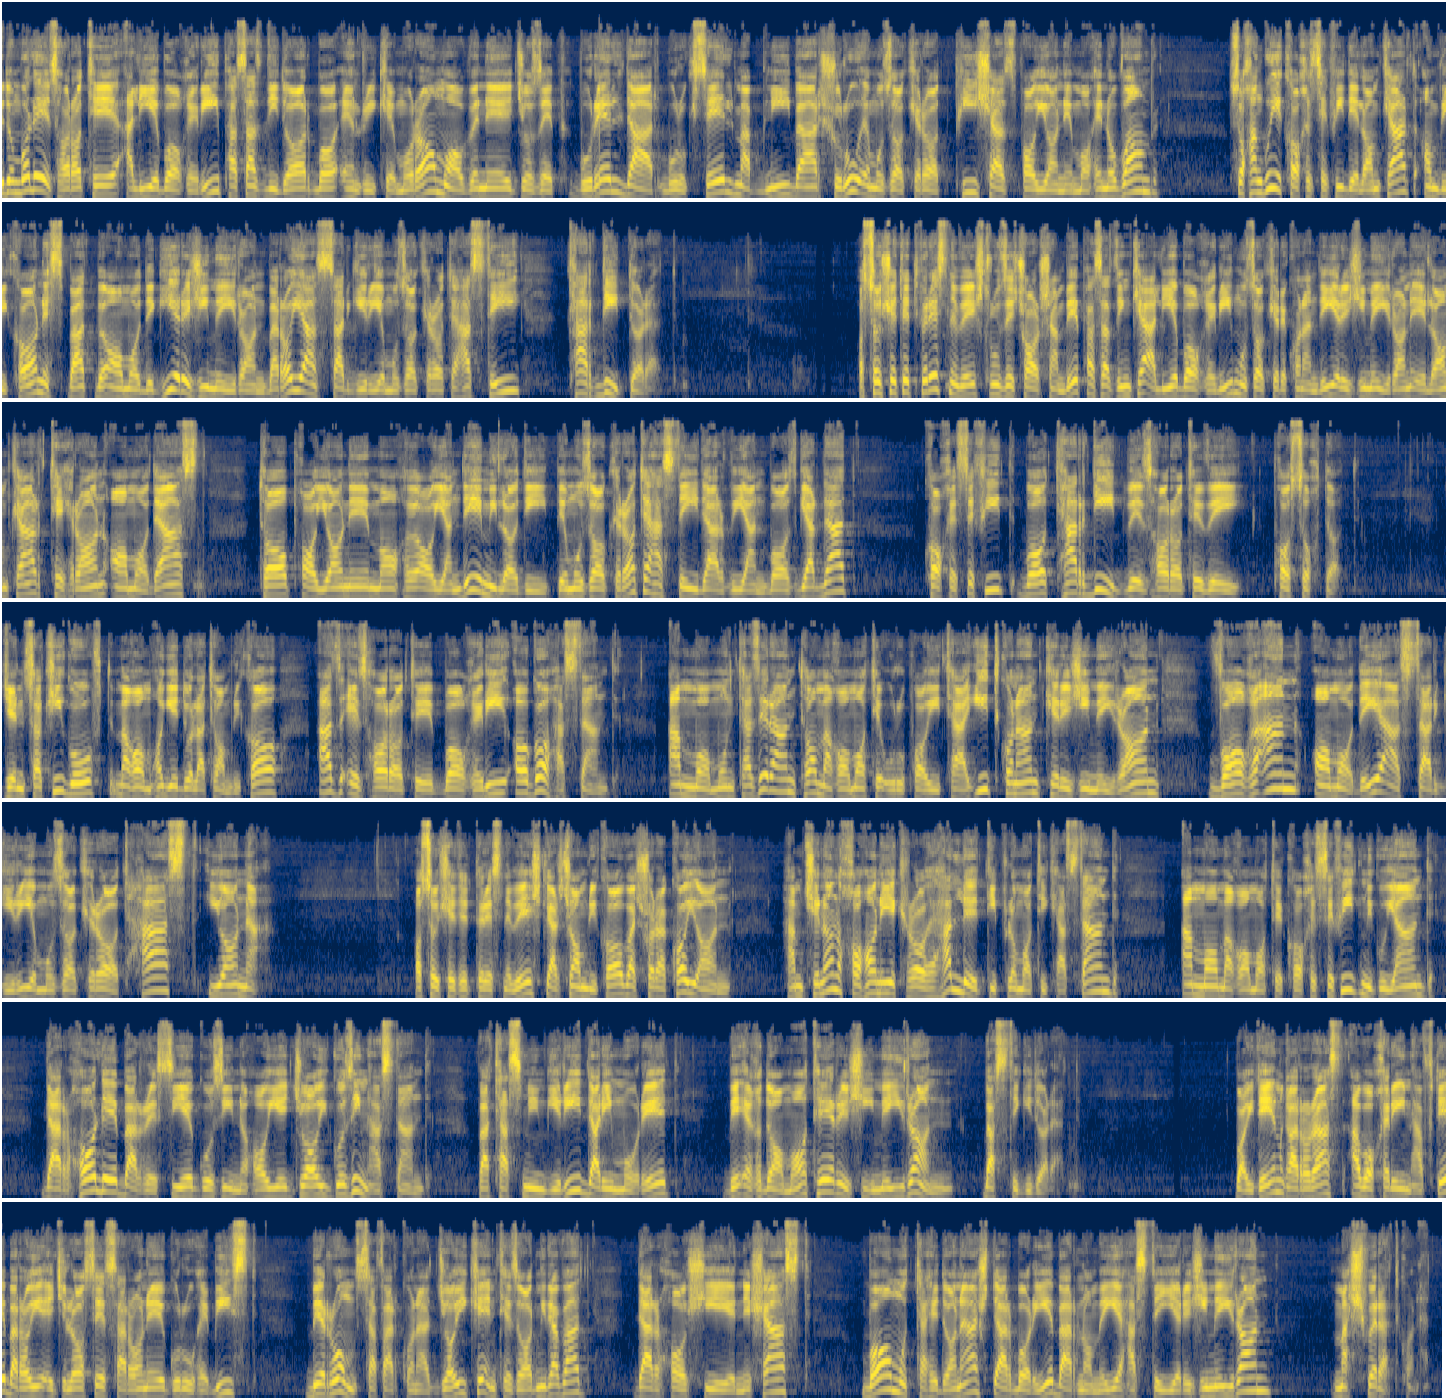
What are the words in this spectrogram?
به دنبال اظهارات علی باغری پس از دیدار با انریک مورا معاون جوزپ بورل در بروکسل مبنی بر شروع مذاکرات پیش از پایان ماه نوامبر سخنگوی کاخ سفید اعلام کرد آمریکا نسبت به آمادگی رژیم ایران برای از سرگیری مذاکرات هسته‌ای تردید دارد. آسوشیتد پرس نوشت روز چهارشنبه پس از اینکه علی باغری مذاکره کننده رژیم ایران اعلام کرد تهران آماده است تا پایان ماه آینده میلادی به مذاکرات هسته‌ای در وین بازگردد. کاخ سفید با تردید به اظهارات وی پاسخ داد. جنساکی گفت مقام های دولت آمریکا از اظهارات باغری آگاه هستند. اما منتظرند تا مقامات اروپایی تایید کنند که رژیم ایران واقعا آماده از سرگیری مذاکرات هست یا نه. آسوشیتد پرس نوشت گرچه آمریکا و شرکای آن همچنان خواهان یک راه حل دیپلماتیک هستند اما مقامات کاخ سفید می‌گویند در حال بررسی گزینه های جایگزین هستند و تصمیم گیری در این مورد به اقدامات رژیم ایران بستگی دارد. بایدن قرار است اواخر این هفته برای اجلاس سران گروه بیست به روم سفر کند جایی که انتظار می رود در حاشیه نشست با متحدانش درباره برنامه هسته‌ای رژیم ایران مشورت کند.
